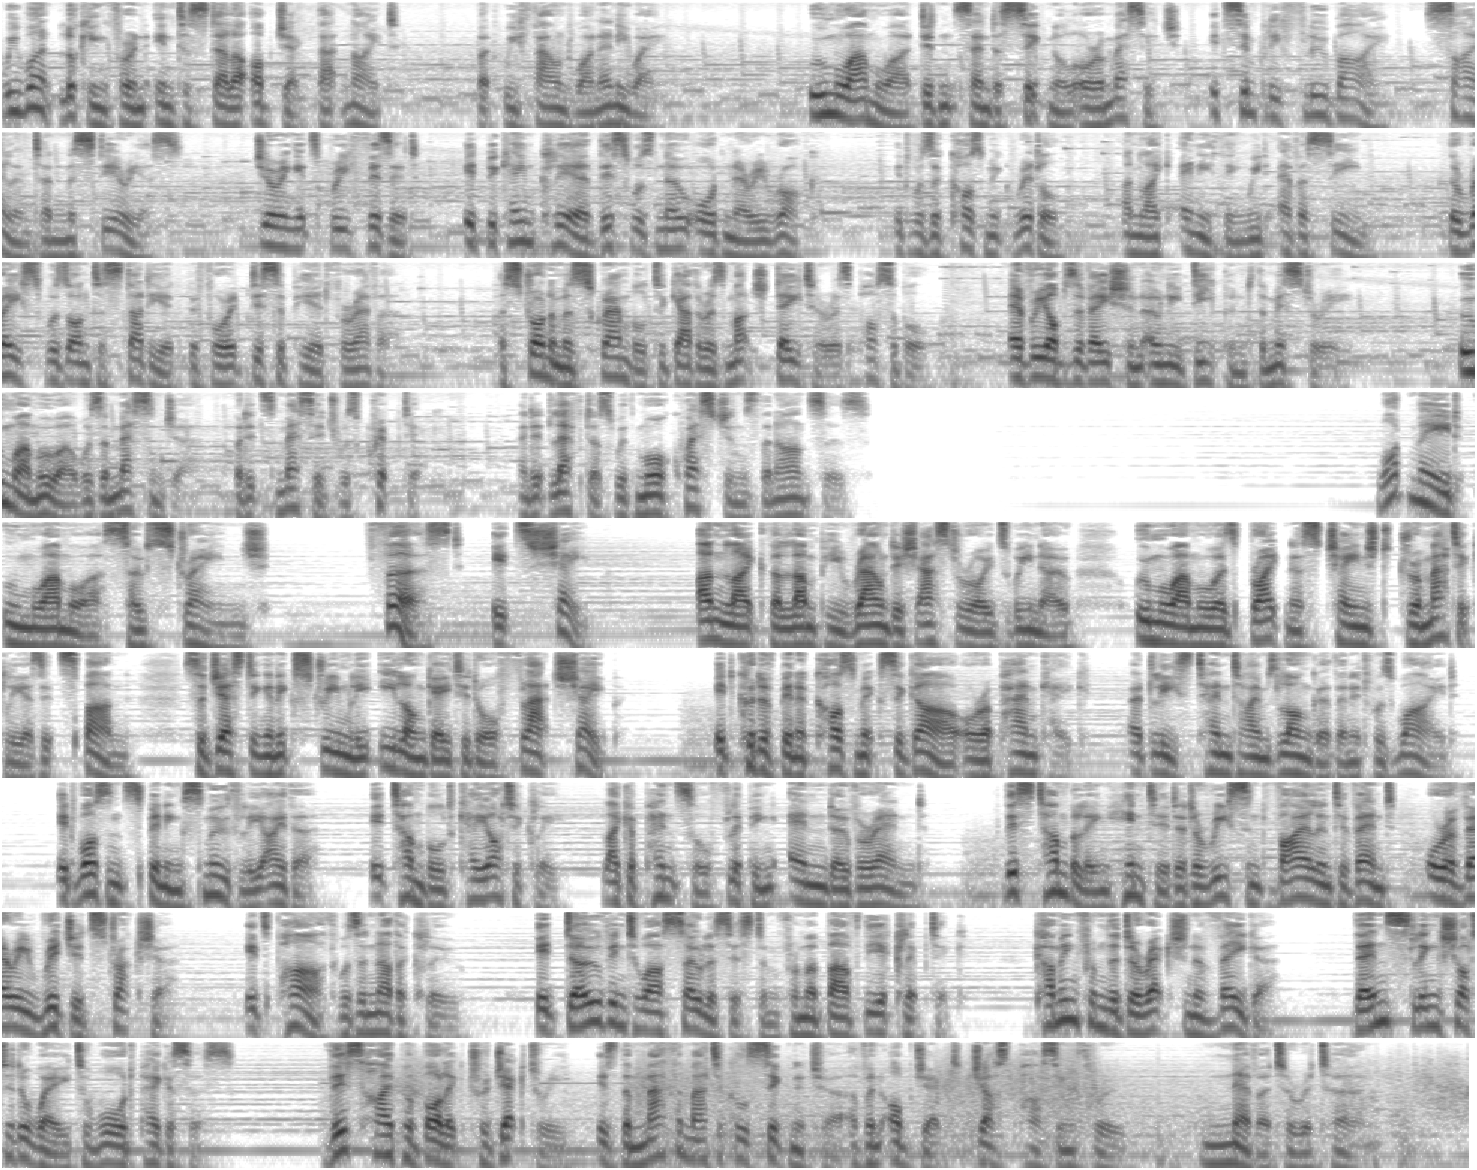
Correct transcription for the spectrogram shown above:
We weren't looking for an interstellar object that night, but we found one anyway. Oumuamua didn't send a signal or a message, it simply flew by, silent and mysterious. During its brief visit, it became clear this was no ordinary rock. It was a cosmic riddle, unlike anything we'd ever seen. The race was on to study it before it disappeared forever. Astronomers scrambled to gather as much data as possible. Every observation only deepened the mystery. Oumuamua was a messenger, but its message was cryptic, and it left us with more questions than answers. What made Oumuamua so strange? First, its shape. Unlike the lumpy, roundish asteroids we know, Oumuamua's brightness changed dramatically as it spun, suggesting an extremely elongated or flat shape. It could have been a cosmic cigar or a pancake, at least ten times longer than it was wide. It wasn't spinning smoothly either. It tumbled chaotically, like a pencil flipping end over end. This tumbling hinted at a recent violent event or a very rigid structure. Its path was another clue. It dove into our solar system from above the ecliptic, coming from the direction of Vega, then slingshotted away toward Pegasus. This hyperbolic trajectory is the mathematical signature of an object just passing through, never to return.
